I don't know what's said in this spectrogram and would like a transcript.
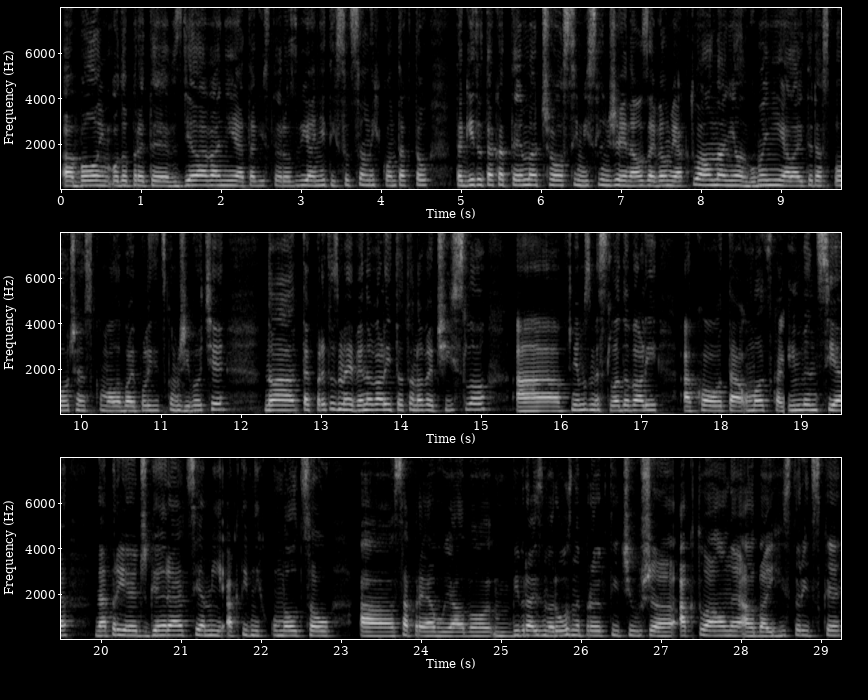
a bolo im odopreté vzdelávanie a takisto rozvíjanie tých sociálnych kontaktov, tak je to taká téma, čo si myslím, že je naozaj veľmi aktuálna, nielen v umení, ale aj teda v spoločenskom alebo aj politickom živote. No a tak preto sme venovali toto nové číslo a v ňom sme sledovali, ako tá umelecká invencia naprieč generáciami aktívnych umelcov a sa prejavuje, alebo vybrali sme rôzne projekty, či už e, aktuálne, alebo aj historické,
